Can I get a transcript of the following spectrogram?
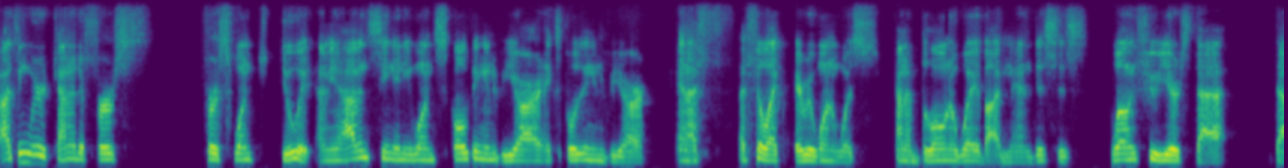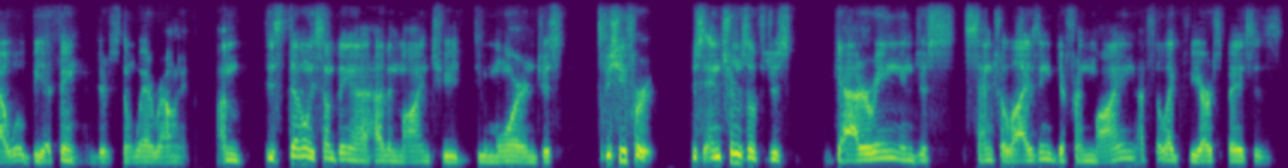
I think we are kind of the first first one to do it. I mean, I haven't seen anyone sculpting in VR, exposing in VR, and I, f- I feel like everyone was kind of blown away by, man, this is well in a few years that that will be a thing. There's no way around it. I'm it's definitely something I have in mind to do more and just especially for just in terms of just gathering and just centralizing different mind. I feel like VR space is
